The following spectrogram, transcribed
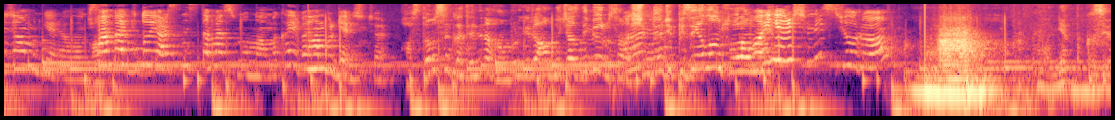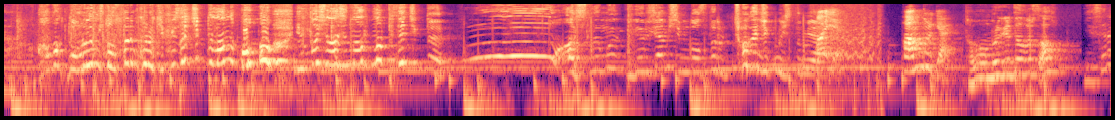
önce hamburgeri alalım. Sen belki doyarsın istemezsin onu almak. Hayır, ben hamburger istiyorum. Hasta mısın Katerina? Hamburgeri almayacağız demiyorum sana. Hayır. Şimdi önce pizzayı alalım sonra hamburger. Hayır, şimdi istiyorum. Manyak bu kız ya. Aa bak doğruymuş dostlarım kroki pizza çıktı lan. Oho, yılbaşı ağacının altından pizza çıktı. Oo, açlığımı gidereceğim şimdi dostlarım. Çok acıkmıştım ya. Hayır. Hamburger. Tamam hamburgeri de alırız al. Yesene.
